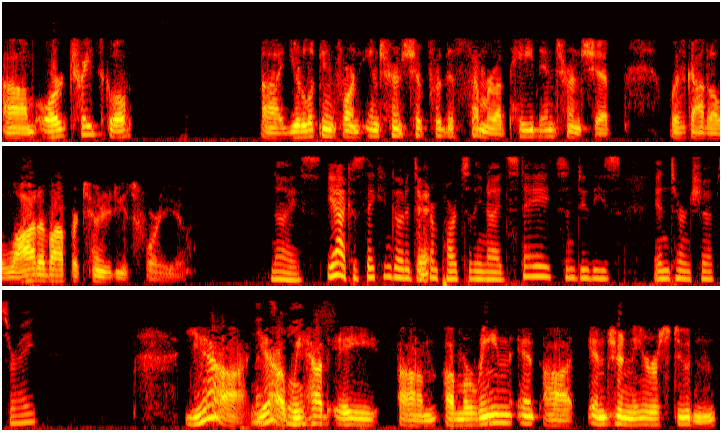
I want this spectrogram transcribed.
um, or trade school. Uh, you're looking for an internship for this summer, a paid internship. We've got a lot of opportunities for you. Nice. Yeah, because they can go to different parts of the United States and do these internships, right? Yeah, That's yeah. We had a um, a marine en- uh, engineer student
